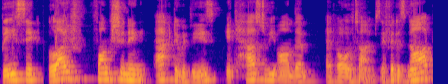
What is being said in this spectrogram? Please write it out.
basic life functioning activities. It has to be on them at all times. If it is not,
